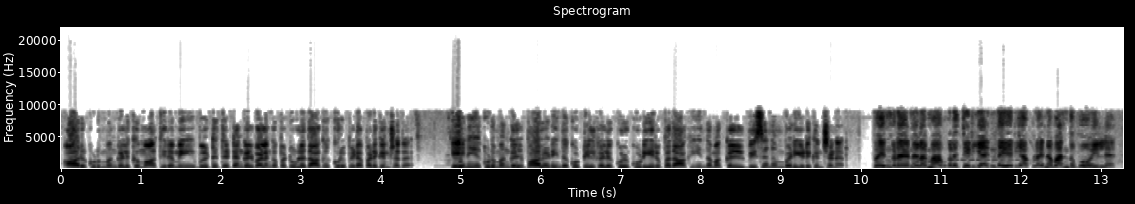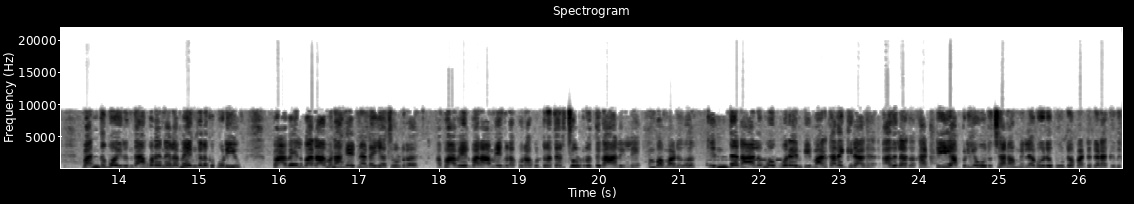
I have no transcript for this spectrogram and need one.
ஆறு குடும்பங்களுக்கு மாத்திரமே வீட்டுத் திட்டங்கள் வழங்கப்பட்டுள்ளதாக குறிப்பிடப்படுகின்றது. ஏனைய குடும்பங்கள் பாலடைந்த கொட்டில்களுக்குள் குடியிருப்பதாக இந்த மக்கள் விசனம் வெளியிடுகின்றனர். இப்போ எங்களோட நிலைமை அவங்களுக்கு தெரியும் இந்த ஏரியாக்குள்ளே வந்து போயில்லை. வந்து போயிருந்தா அவங்களோட நிலைமை எங்களுக்கு புரியும். இப்போ அவையில் வராமல் நாங்கள் என்னடையா சொல்கிற அப்போ அவையில் வராமல் எங்களோட குறை குற்றத்தை சொல்கிறதுக்கு ஆள் இல்லை ரொம்ப மடு. எந்த நாளும் ஒவ்வொரு எம்பிமார் கதைக்கிறாங்க. அதில் கட்டி அப்படியே ஒரு சனம் இல்லை வீடு பூட்டப்பட்டு கிடக்குது.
